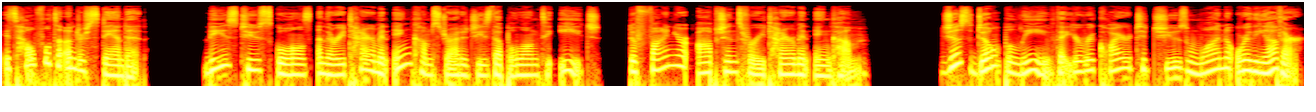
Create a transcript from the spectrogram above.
it's helpful to understand it. These two schools and the retirement income strategies that belong to each define your options for retirement income. Just don't believe that you're required to choose one or the other.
